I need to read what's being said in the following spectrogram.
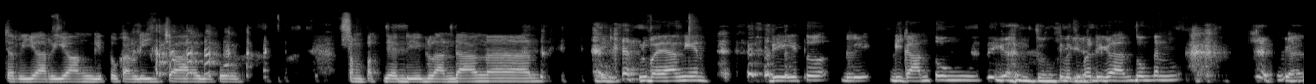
ceria riang gitu kan lincah gitu. Sempet jadi gelandangan. Di- lu bayangin di itu di digantung Digantung. tiba-tiba digantung kan Iya.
